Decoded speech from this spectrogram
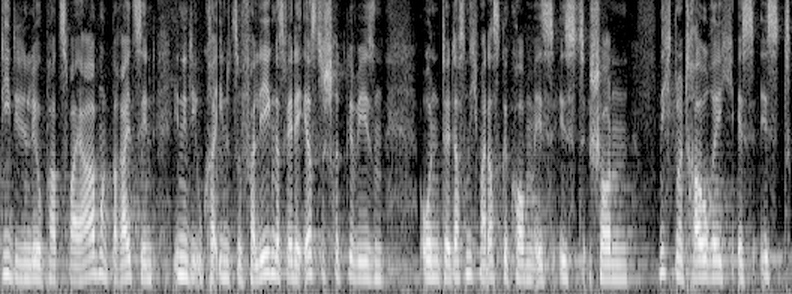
die, die den Leopard 2 haben und bereit sind, ihn in die Ukraine zu verlegen. Das wäre der erste Schritt gewesen. Und äh, dass nicht mal das gekommen ist, ist schon nicht nur traurig, es ist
